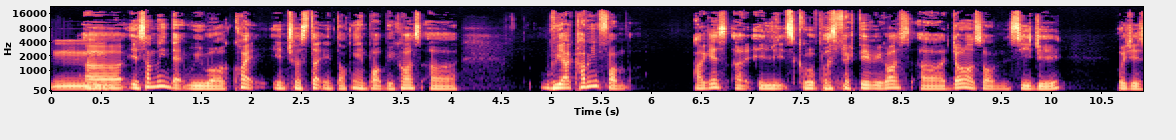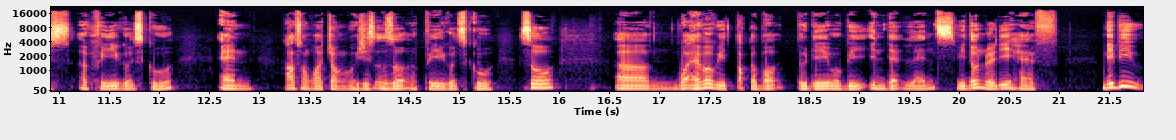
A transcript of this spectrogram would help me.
Mm, uh, it's something that we were quite interested in talking about because uh, we are coming from, I guess, a elite school perspective because uh, John was from CJ, which is a pretty good school, and I was from Hwa Chong, which is also a pretty good school. So, um, whatever we talk about today will be in that lens. We don't really have, maybe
